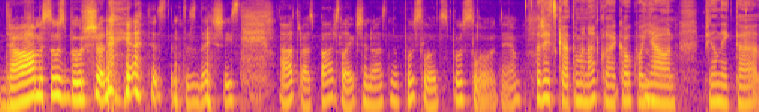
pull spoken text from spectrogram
drāmas uzburšana, ja, tas, tas šīs ātrās pārslēgšanās no puslodes puslodi. Ja. Redz, kā tu man atklāji kaut ko jaunu, pilnīgi tā,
